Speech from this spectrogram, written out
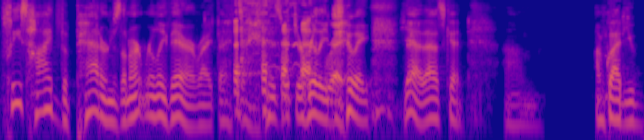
please hide the patterns that aren't really there, right? That is what you're really right. doing. Yeah, that's good. Um, I'm glad you.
